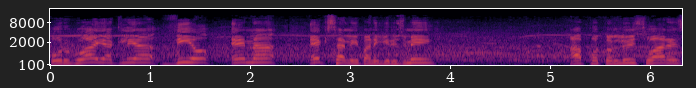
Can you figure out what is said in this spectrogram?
Ουρουγουάη-Αγγλία 2-1. Έξαλλοι οι πανηγυρισμοί από τον Λουίς Σουάρες.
